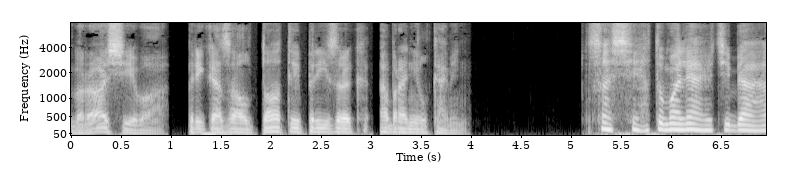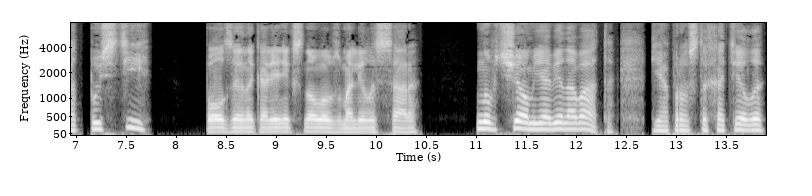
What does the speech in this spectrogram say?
«Брось его!» — приказал тот, и призрак обронил камень. «Сосед, умоляю тебя, отпусти!» Ползая на коленях, снова взмолилась Сара. Ну в чем я виновата? Я просто хотела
